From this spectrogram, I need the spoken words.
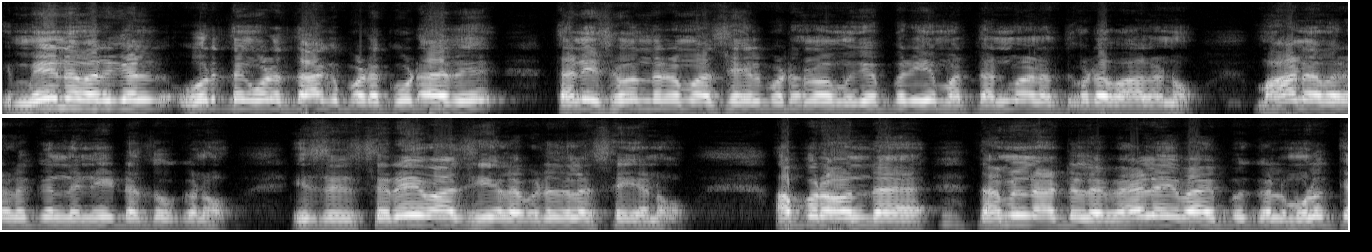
மீனவர்கள் ஒருத்தங்க கூட தாக்கப்படக்கூடாது. தனி சுதந்திரமாக செயல்படணும். மிகப்பெரிய ம தன்மானத்தோடு வாழணும். மாணவர்களுக்கு இந்த நீட்டை தூக்கணும். இது சிறைவாசிகளை விடுதலை செய்யணும். அப்புறம் இந்த தமிழ்நாட்டில் வேலை வாய்ப்புகள் முழுக்க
